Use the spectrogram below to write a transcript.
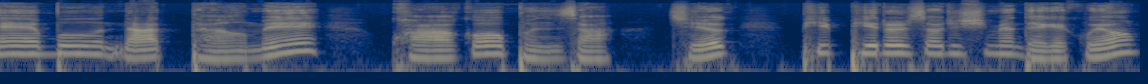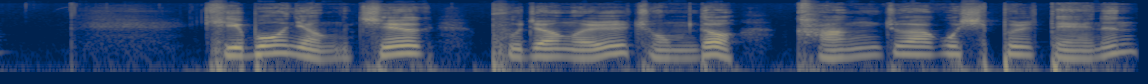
have not 다음에 과거 분사 즉 pp를 써주시면 되겠고요. 기본형 즉 부정을 좀 더 강조하고 싶을 때에는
